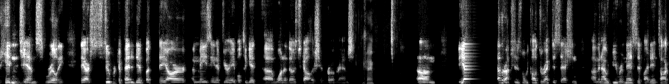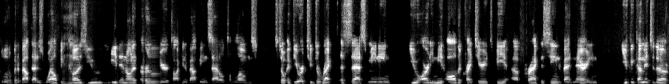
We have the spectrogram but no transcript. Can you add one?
hidden gems, really. They are super competitive, but they are amazing if you're able to get uh, one of those scholarship programs. Okay. Um, the other option is what we call direct accession. Um, and I would be remiss if I didn't talk a little bit about that as well, Mhm. because you lead in on it earlier, talking about being saddled to loans. So if you were to direct assess, meaning you already meet all the criteria to be a practicing veterinarian, you can come into the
